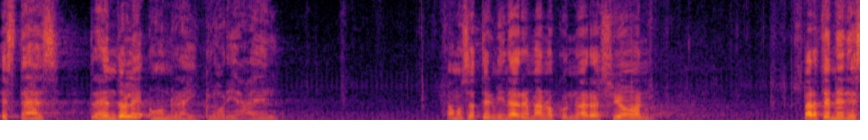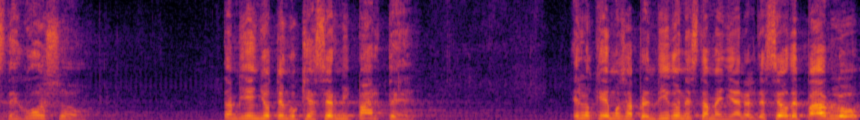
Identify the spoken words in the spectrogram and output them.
Estás trayéndole honra y gloria a Él. Vamos a terminar, hermano, con una oración para tener este gozo. También yo tengo que hacer mi parte. Es lo que hemos aprendido en esta mañana. El deseo de Pablo,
